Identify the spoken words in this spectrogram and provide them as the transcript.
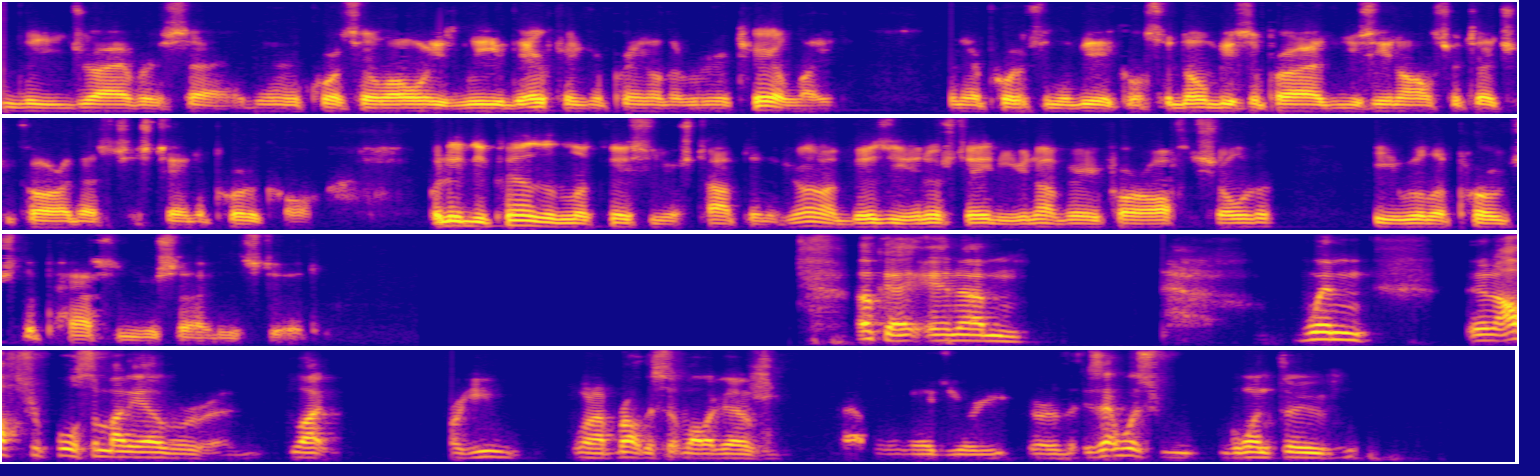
the driver's side. And of course they'll always leave their fingerprint on the rear tail light when they're approaching the vehicle. So don't be surprised when you see an officer touch your car. That's just standard protocol. But it depends on the location you're stopped in. If you're on a busy interstate and you're not very far off the shoulder he will approach the passenger side instead Okay, and um, when an officer pulls somebody over, like, are you? When I brought this up a while ago, edgy, or, is that what's going through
